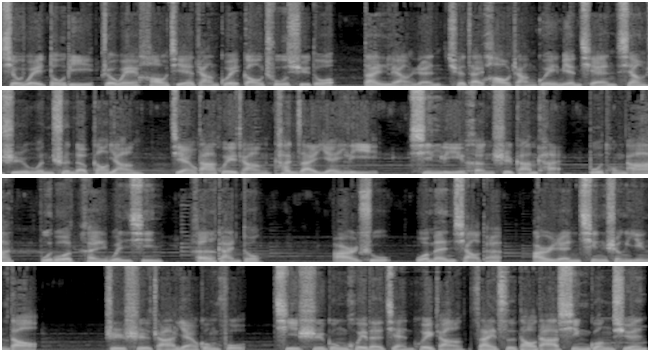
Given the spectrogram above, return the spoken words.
修为都比这位浩劫掌柜高出许多，但两人却在浩掌柜面前像是温顺的羔羊。简大会长看在眼里，心里很是感慨。不同啊，不过很温馨，很感动。二叔，我们晓得。二人轻声应道，只是眨眼功夫。气师工会的简会长再次到达星光轩，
